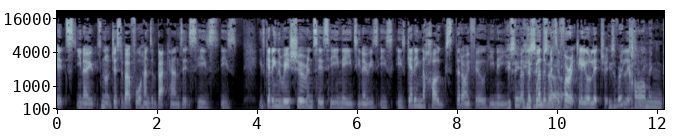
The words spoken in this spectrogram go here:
It's you know it's not just about forehands and backhands. It's he's he's he's getting the reassurances he needs. You know he's he's he's getting the hugs that I feel he needs, He seem- whether, seems, whether uh, metaphorically or literally. He's a very literally. calming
